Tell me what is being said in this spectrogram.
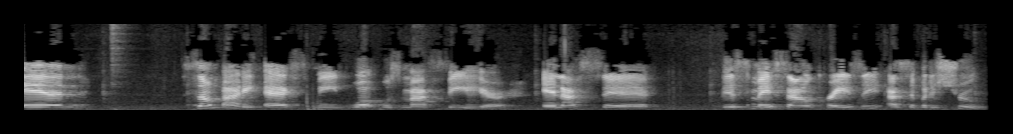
and somebody asked me what was my fear, and I said, "This may sound crazy." I said, "But it's true.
